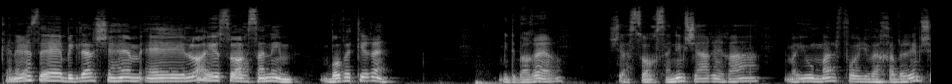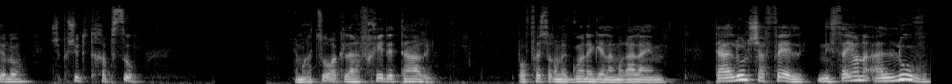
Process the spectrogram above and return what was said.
כנראה זה בגלל שהם אה, לא היו סוהרסנים, בוא ותראה. מתברר שהסוהרסנים שהארי ראה הם היו מאלפוי והחברים שלו, שפשוט התחפשו. הם רצו רק להפחיד את הארי. פרופסור מגונגל אמרה להם, תעלול שפל, ניסיון עלוב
